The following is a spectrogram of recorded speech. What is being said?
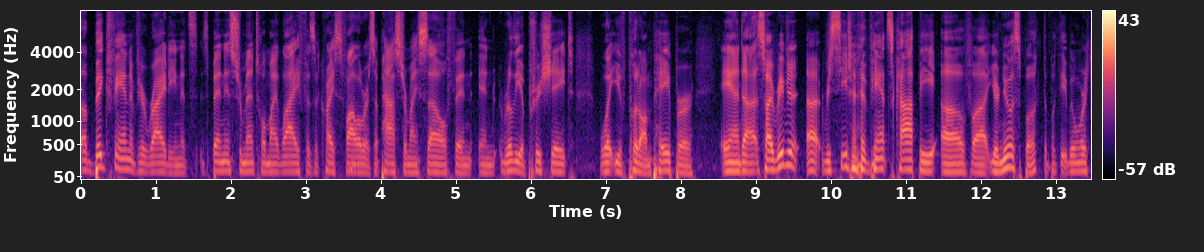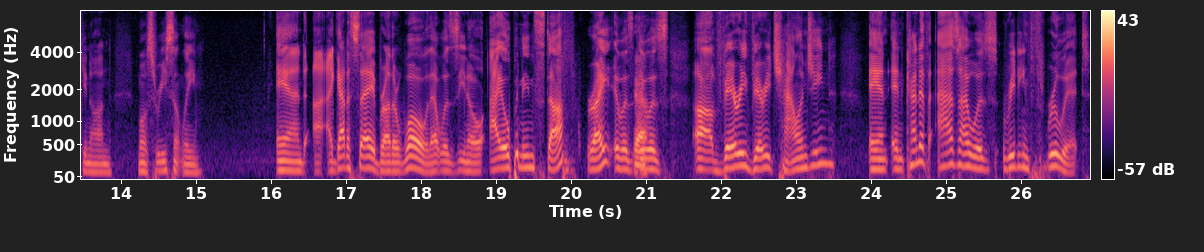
a big fan of your writing. It's it's been instrumental in my life as a Christ follower, as a pastor myself, and and really appreciate what you've put on paper. And uh, so I re- uh, received an advance copy of uh, your newest book, the book that you've been working on most recently. And I, I got to say, brother, whoa, that was you know eye opening stuff, right? It was yeah. it was uh, very very challenging, and and kind of as I was reading through it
